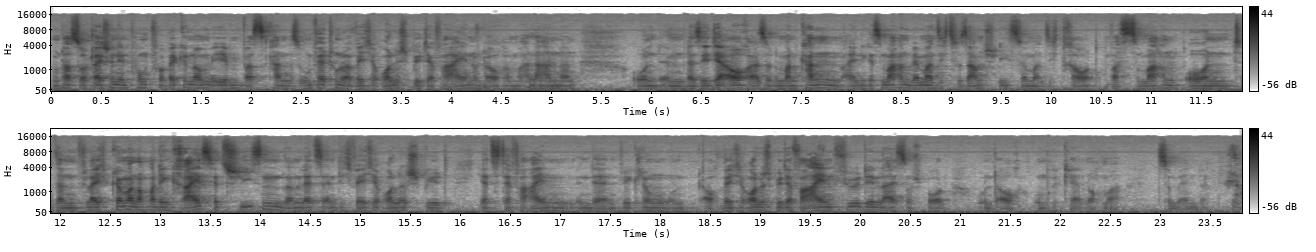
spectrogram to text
Und hast du auch gleich schon den Punkt vorweggenommen, eben, was kann das Umfeld tun oder welche Rolle spielt der Verein und auch ähm, alle anderen. Und ähm, da seht ihr auch, also man kann einiges machen, wenn man sich zusammenschließt, wenn man sich traut, was zu machen. Und dann vielleicht können wir nochmal den Kreis jetzt schließen, dann letztendlich, welche Rolle spielt jetzt der Verein in der Entwicklung und auch welche Rolle spielt der Verein für den Leistungssport und auch umgekehrt nochmal zum Ende. Ja,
